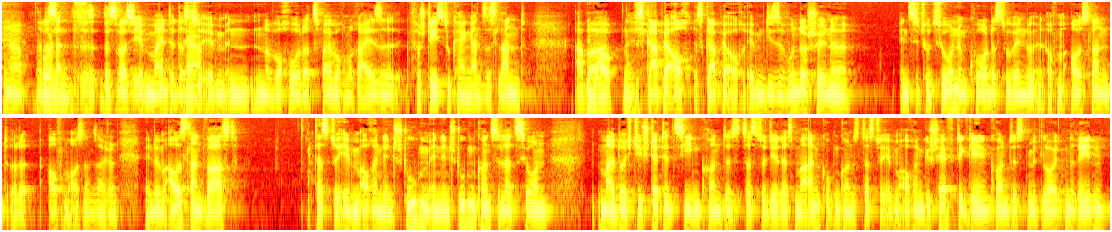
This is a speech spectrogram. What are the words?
Ja, das, und, das, was ich eben meinte, dass ja. du eben in einer Woche oder zwei Wochen Reise verstehst du kein ganzes Land. Aber Überhaupt nicht. es gab ja auch, es gab ja auch eben diese wunderschöne Institution im Chor, dass du, wenn du auf dem Ausland oder auf dem Ausland sag ich schon, wenn du im Ausland warst, dass du eben auch in den Stuben, in den Stubenkonstellationen mal durch die Städte ziehen konntest, dass du dir das mal angucken konntest, dass du eben auch in Geschäfte gehen konntest, mit Leuten reden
